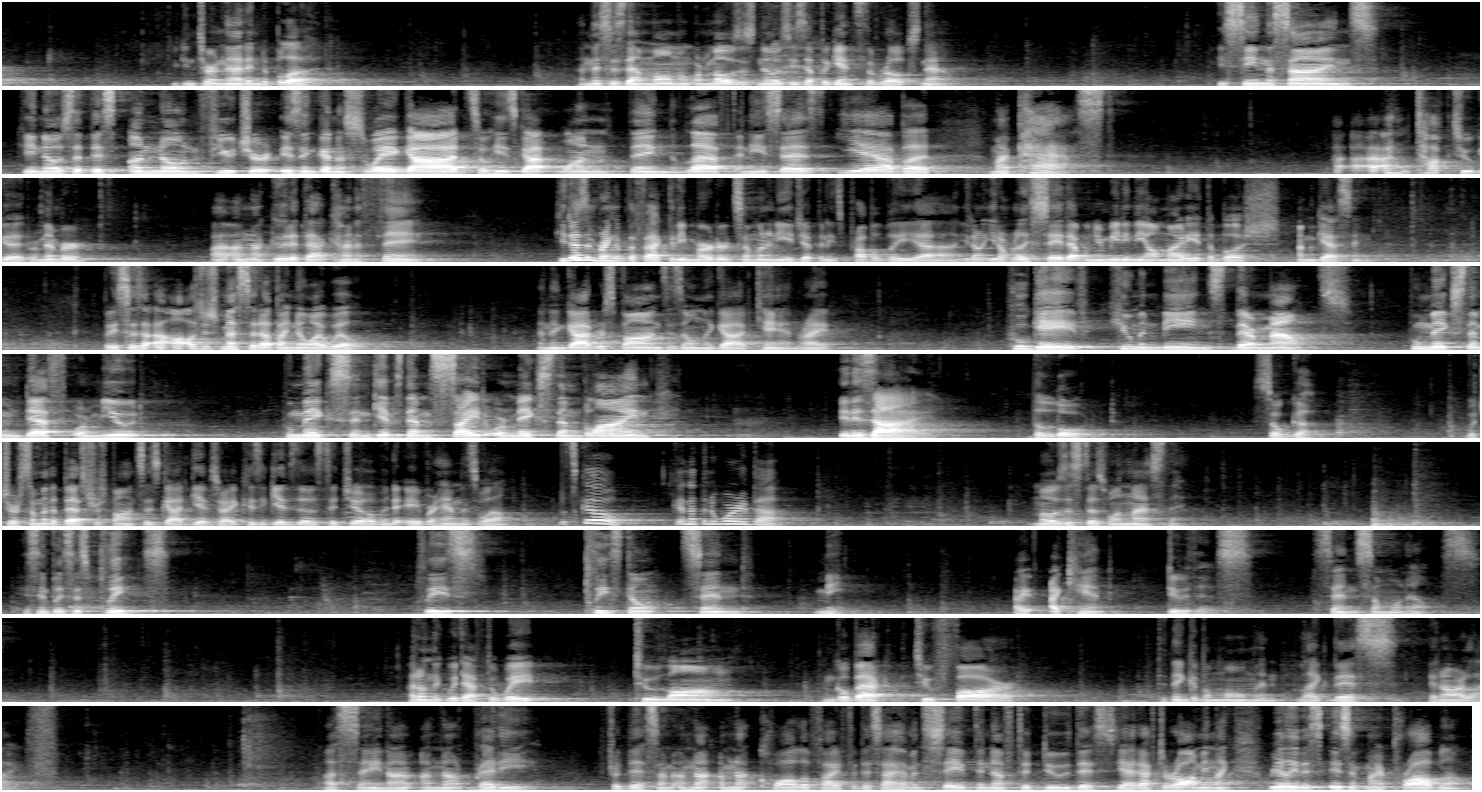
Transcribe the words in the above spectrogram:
You can turn that into blood. And this is that moment where Moses knows he's up against the ropes now. He's seen the signs. He knows that this unknown future isn't going to sway God, so he's got one thing left, and he says, Yeah, but my past. I, I don't talk too good, remember? I, am not good at that kind of thing. He doesn't bring up the fact that he murdered someone in Egypt, and he's probably, uh, you, don't, you don't really say that when you're meeting the Almighty at the bush, I'm guessing. But he says, I'll just mess it up. I know I will. And then God responds as only God can, right? Who gave human beings their mouths? Who makes them deaf or mute? Who makes and gives them sight or makes them blind? It is I, the Lord. So go. which are some of the best responses God gives, right? Because he gives those to Job and to Abraham as well. Let's go. Got nothing to worry about. Moses does one last thing. He simply says, Please, please, please don't send me. I, I can't do this. Send someone else. I don't think we'd have to wait too long and go back too far to think of a moment like this in our life. Us saying, I'm not ready for this. I'm, I'm, not, I'm not qualified for this. I haven't saved enough to do this yet. After all, I mean, like, really, this isn't my problem.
